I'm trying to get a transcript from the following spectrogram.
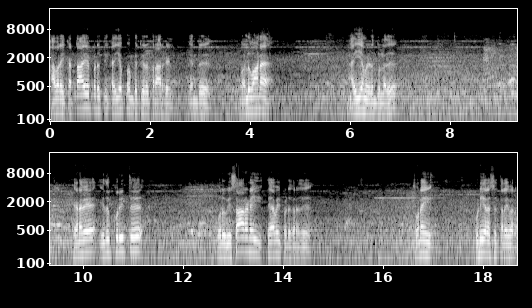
அவரை கட்டாயப்படுத்தி கையொப்பம் பெற்றிருக்கிறார்கள் என்று வலுவான ஐயம் எழுந்துள்ளது. எனவே இது குறித்து ஒரு விசாரணை தேவைப்படுகிறது. துணை குடியரசுத் தலைவர்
